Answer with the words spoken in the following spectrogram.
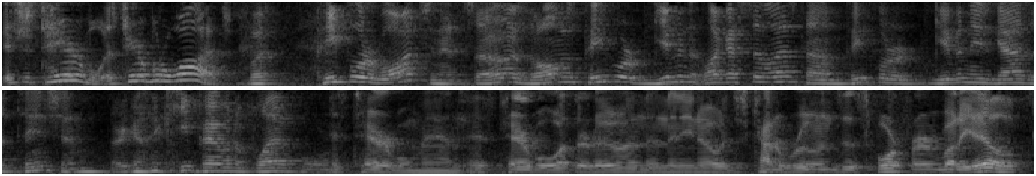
It's just terrible. It's terrible to watch. But people are watching it, so as long as people are giving it like I said last time, people are giving these guys attention, they're gonna keep having a platform. It's terrible, man. It's terrible what they're doing, and then you know it just kind of ruins the sport for everybody else.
